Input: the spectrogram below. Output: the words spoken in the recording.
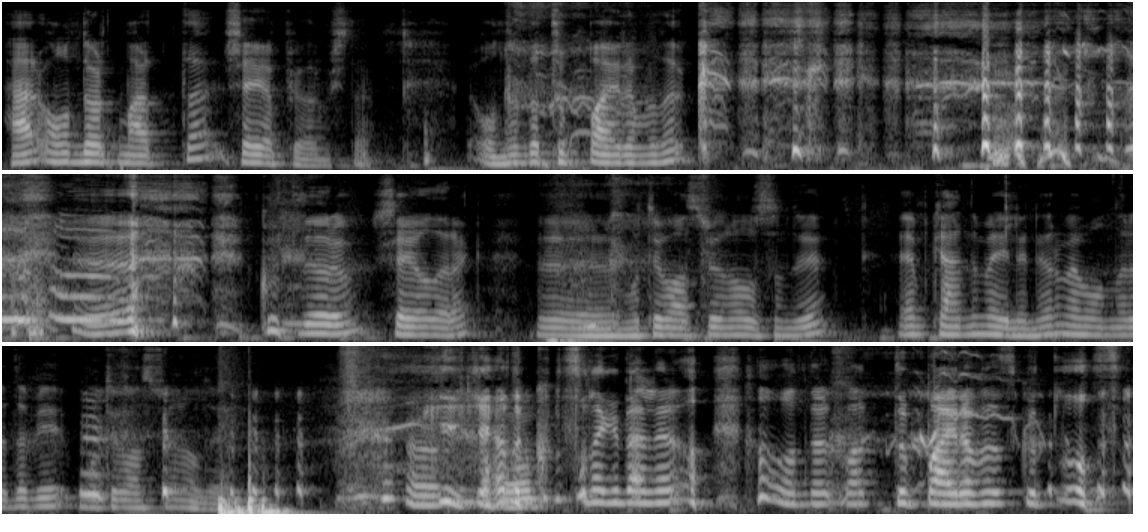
her 14 Mart'ta şey yapıyorum işte. Onun da tıp bayramını e, kutluyorum şey olarak e, motivasyon olsun diye. Hem kendim eğleniyorum hem onlara da bir motivasyon oluyor. İlk yardım kursuna gidenlerin 14 Mart tıp bayramınız kutlu olsun.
